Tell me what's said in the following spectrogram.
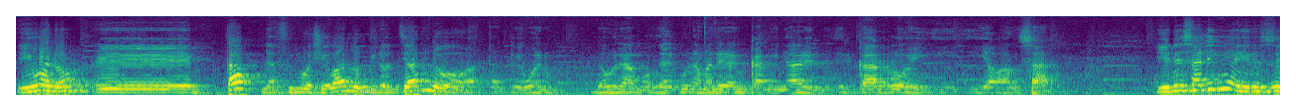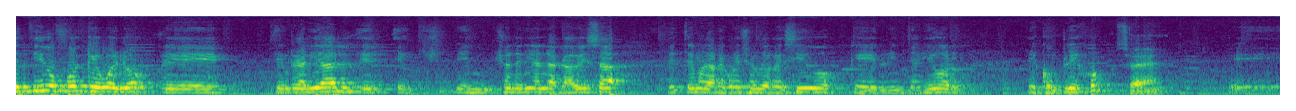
Y bueno, eh, ta, la fuimos llevando, piloteando, hasta que bueno, logramos de alguna manera encaminar el, el carro y avanzar. Y en esa línea y en ese sentido fue que bueno, eh, en realidad el- el- en- yo tenía en la cabeza el tema de la recolección de residuos, que en el interior es complejo, Sí. eh,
